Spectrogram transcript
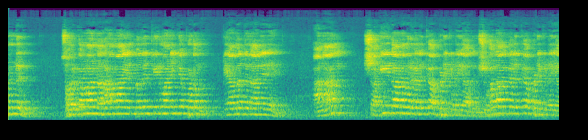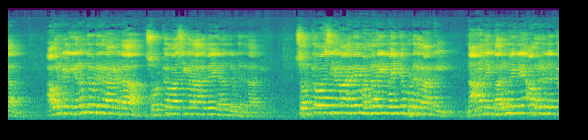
உண்டு சொர்க்கமா நரகமா என்பது தீர்மானிக்கப்படும் கியாமத்து நாளிலே ஆனால் ஷஹீதானவர்களுக்கு அப்படி கிடையாது சுகதாக்களுக்கு அப்படி கிடையாது. அவர்கள் இறந்து விடுகிறார்களா? சொர்க்கவாசிகளாகவே இறந்து விடுகிறார்கள். சொர்க்கவாசிகளாகவே மன்னரையில் வைக்கப்படுகிறார்கள். நாளை மறுமையிலே அவர்களுக்கு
